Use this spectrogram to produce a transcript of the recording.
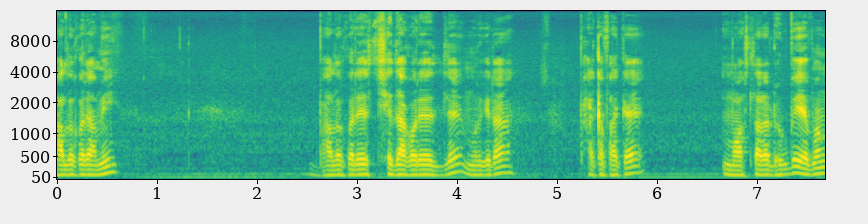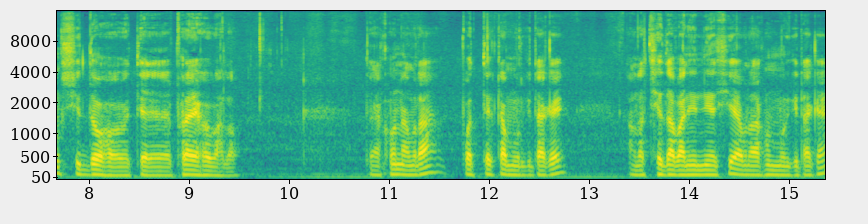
ভালো করে আমি ভালো করে ছেদা করে দিলে মুরগিটা ফাঁকে ফাঁকে মশলাটা ঢুকবে এবং সিদ্ধ হবে ফ্রাই হবে ভালো। তো এখন আমরা প্রত্যেকটা মুরগিটাকে আমরা ছেদা বানিয়ে নিয়েছি, আমরা এখন মুরগিটাকে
